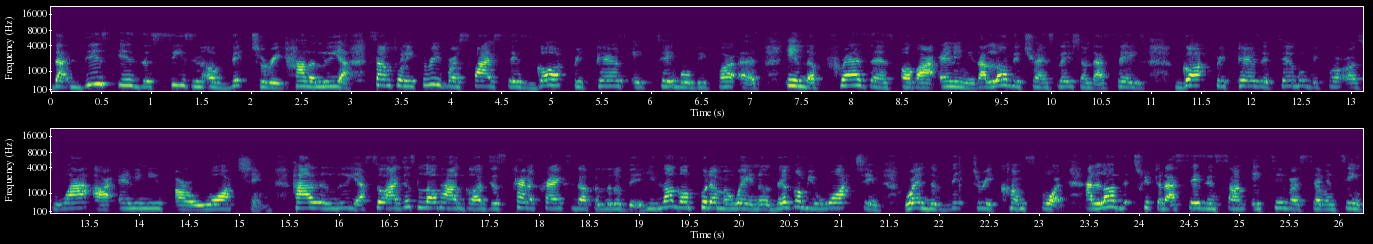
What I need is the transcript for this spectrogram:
that this is the season of victory. Hallelujah. Psalm 23, verse 5 says, God prepares a table before us in the presence of our enemies. I love the translation that says, God prepares a table before us while our enemies are watching. Hallelujah. So I just love how God just kind of cranks it up a little bit. He's not going to put them away. No, they're going to be watching when the victory comes forth. I love love the scripture that says in Psalm 18, verse 17,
